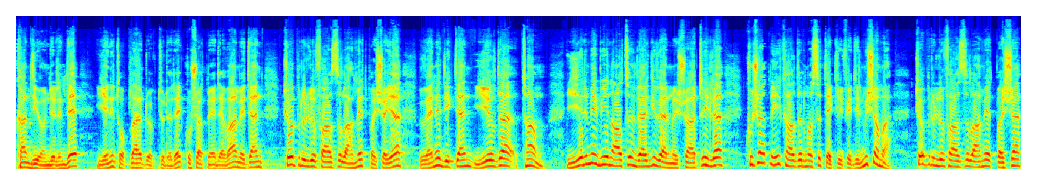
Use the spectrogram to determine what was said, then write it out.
Kandi önlerinde yeni toplar döktürerek kuşatmaya devam eden Köprülü Fazıl Ahmet Paşa'ya Venedik'ten yılda tam 20 bin altın vergi verme şartıyla kuşatmayı kaldırması teklif edilmiş ama Köprülü Fazıl Ahmet Paşa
